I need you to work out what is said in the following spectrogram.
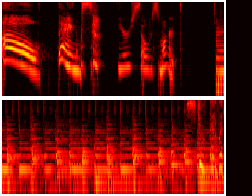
Oh, thanks. You're so smart. Stupid with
